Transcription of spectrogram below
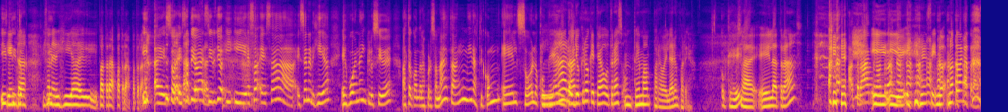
Y- y sienta tú- esa y- energía y para atrás, para atrás, para atrás. a eso, eso te iba a decir yo. Y, y esa, esa, esa energía es buena inclusive hasta cuando las personas están, mira, estoy con él solo, con él. Claro, yo creo que te hago otra vez un tema para bailar en pareja. Ok. O sea, él atrás. Atrás, atrás, y, atrás. y, sí, no, no tan atrás,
